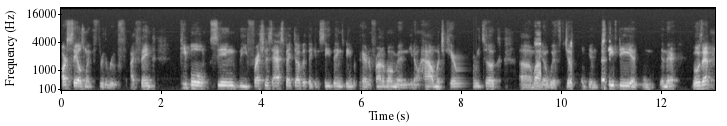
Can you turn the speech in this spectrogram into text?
our sales went through the roof. I think people seeing the freshness aspect of it, they can see things being prepared in front of them, and you know how much care we took. Um, wow. You know, with just again, safety and in there. What was that?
